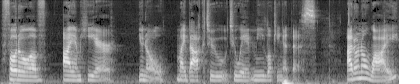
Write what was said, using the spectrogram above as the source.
photo of i am here you know my back to to it me looking at this i don't know why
